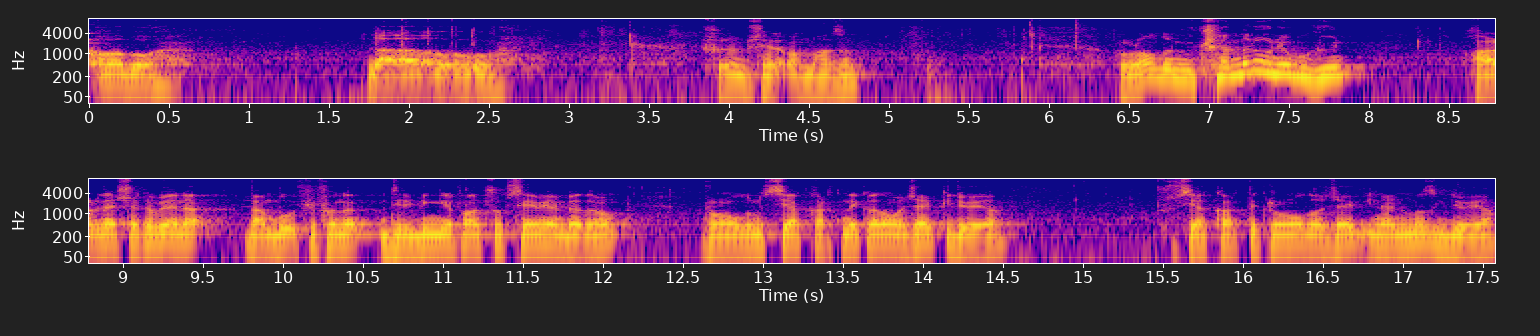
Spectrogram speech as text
Ama bu. Şuradan bir şey yapmam lazım. Ronaldo mükemmel oynuyor bugün. Harbiden şaka bir yana ben bu FIFA'nın driblingini falan çok sevmeyen bir adamım. Ronaldo'nun siyah kartındaki adam acayip gidiyor ya. Şu siyah karttaki Ronaldo acayip inanılmaz gidiyor ya.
